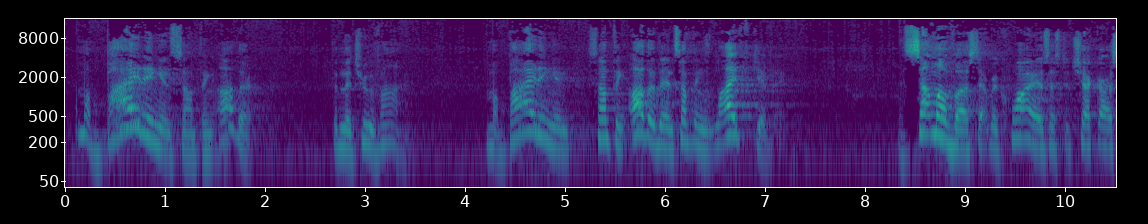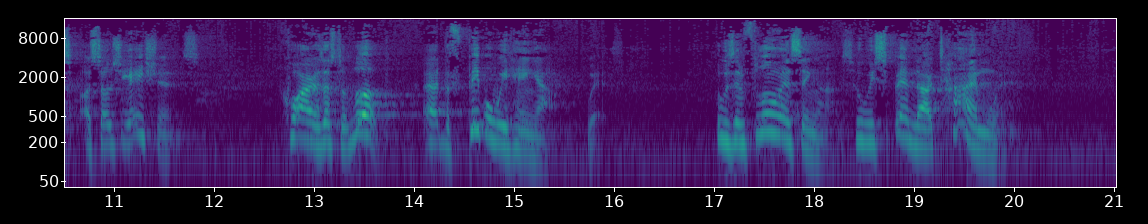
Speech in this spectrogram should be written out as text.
I'm abiding in something other than the true vine. I'm abiding in something other than something life giving. And some of us, that requires us to check our associations, requires us to look at the people we hang out with, who's influencing us, who we spend our time with.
